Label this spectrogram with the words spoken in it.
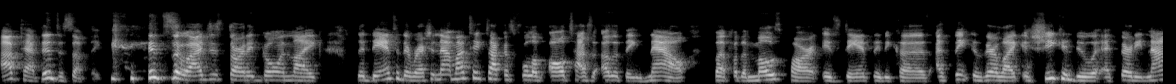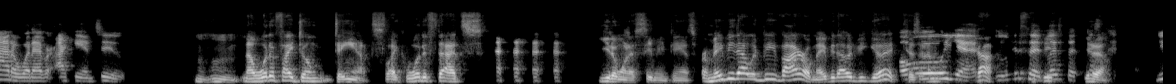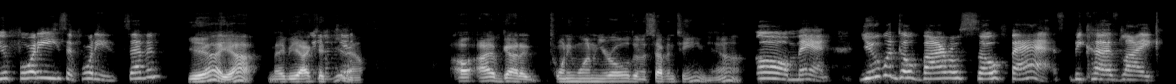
I've tapped into something. and so I just started going like the dancing direction. Now my TikTok is full of all types of other things now, but for the most part, it's dancing because I think because they're like, if she can do it at 39 or whatever, I can too. Mm-hmm. Now, what if I don't dance? Like, what if that's you don't want to see me dance, or maybe that would be viral. Maybe that would be good. Oh yes. yeah, listen, listen. Yeah, you're forty. You said forty-seven. Yeah, yeah. Maybe I could. You know. Oh, I've got a 21 year old and a 17. Yeah. Oh man, you would go viral so fast because like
